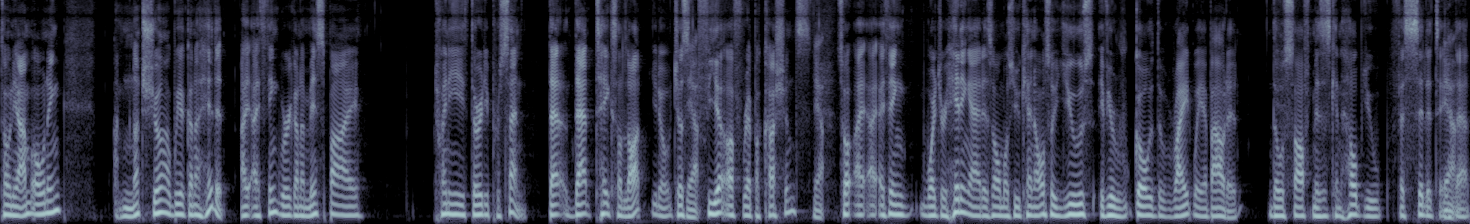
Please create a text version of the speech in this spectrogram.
Tony I'm owning, I'm not sure we're going to hit it. I, I think we're going to miss by 20, 30%. That that takes a lot, you know, just Yeah. fear of repercussions. Yeah. So I, I- think what you're hitting at is almost you can also use if you go the right way about it, those soft misses can help you facilitate Yeah. that.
